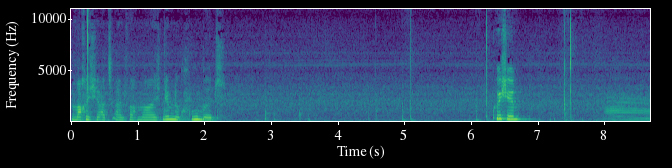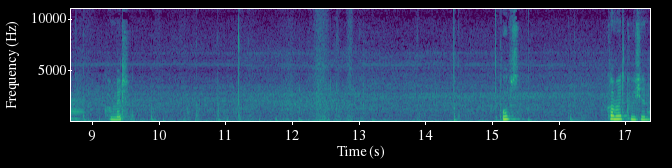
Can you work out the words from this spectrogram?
mache ich jetzt einfach mal. Ich nehme eine Kuh mit. Küchen. Komm mit. Ups. Komm mit, Küchen.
